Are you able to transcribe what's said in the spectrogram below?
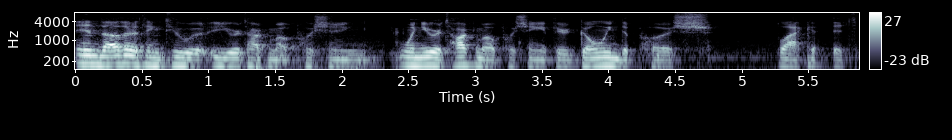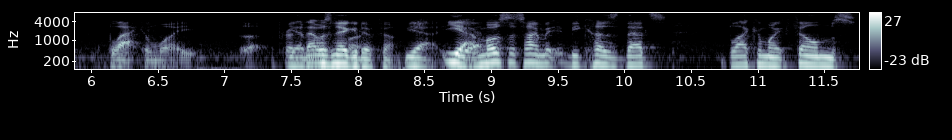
And the other thing too, you were talking about pushing. When you were talking about pushing, if you're going to push, black, it's black and white. uh, For yeah, that was part. negative film. Yeah, yeah, Yeah. Most of the time, because that's black and white films.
